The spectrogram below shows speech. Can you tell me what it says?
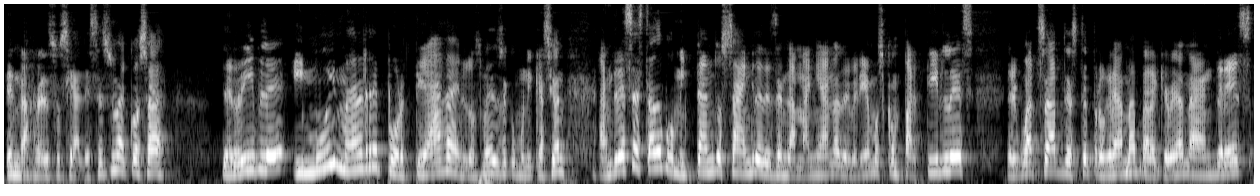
en las redes sociales. Es una cosa terrible y muy mal reporteada en los medios de comunicación. Andrés ha estado vomitando sangre desde la mañana. Deberíamos compartirles el WhatsApp de este programa para que vean a Andrés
